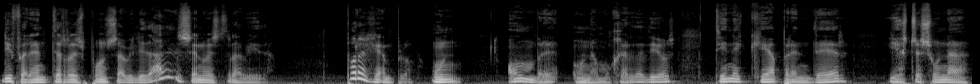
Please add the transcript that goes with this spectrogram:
diferentes responsabilidades en nuestra vida. Por ejemplo, un hombre, una mujer de Dios, tiene que aprender, y esto es una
